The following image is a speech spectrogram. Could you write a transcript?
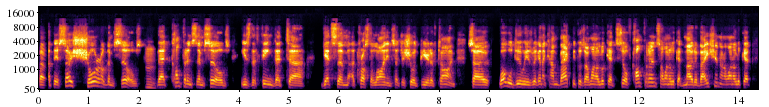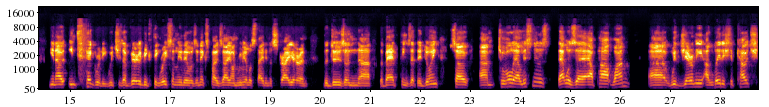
but they're so sure of themselves mm. that confidence themselves is the thing that uh, gets them across the line in such a short period of time. So what we'll do is we're going to come back because I want to look at self confidence, I want to look at motivation, and I want to look at you know integrity, which is a very big thing. Recently, there was an expose on real estate in Australia and the do's and uh, the bad things that they're doing. So, um, to all our listeners, that was uh, our part one uh, with Jeremy, a leadership coach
